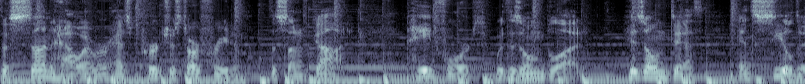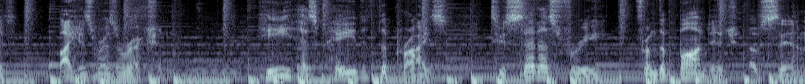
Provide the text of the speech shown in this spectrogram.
The Son, however, has purchased our freedom, the Son of God, paid for it with his own blood, his own death, and sealed it by his resurrection. He has paid the price to set us free from the bondage of sin.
